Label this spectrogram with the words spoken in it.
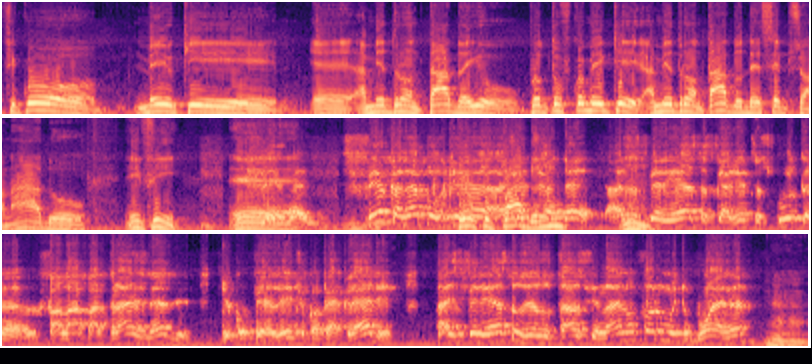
ficou meio que é, amedrontado aí, o produtor ficou meio que amedrontado, decepcionado, enfim. É, Fica, né? Porque a gente, né? as hum. experiências que a gente escuta falar para trás, né? De, de Cooperleite e Coopercred, a experiência, os resultados finais não foram muito bons, né? Uhum.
